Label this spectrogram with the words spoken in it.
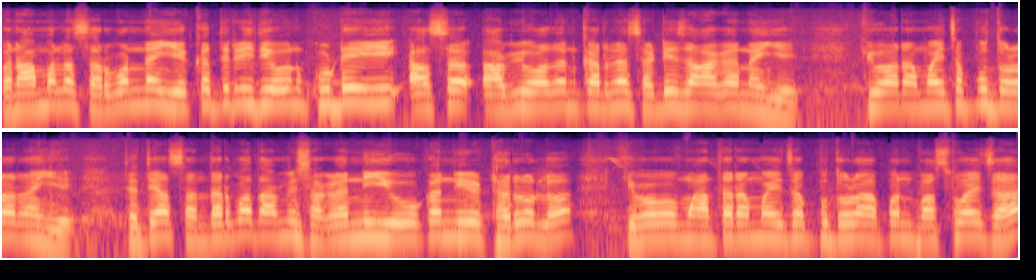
पण आम्हाला सर्वांना एकत्रित येऊन कुठेही असं अभिवादन करण्यासाठी जागा नाही आहे किंवा रमाईचा पुतळा नाही आहे तर त्या संदर्भात आम्ही सगळ्यांनी युवकांनी ठरवलं की बाबा माता रमाईचा पुतळा आपण बसवायचा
